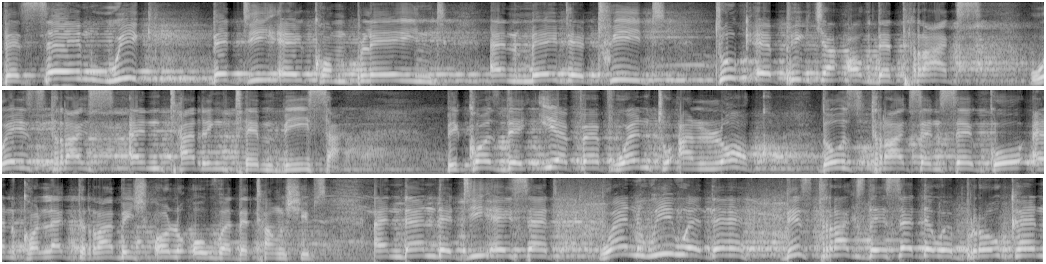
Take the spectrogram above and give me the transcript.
the same week, the DA complained and made a tweet, took a picture of the trucks, waste trucks entering Tembisa. Because the EFF went to unlock those trucks and say, go and collect rubbish all over the townships. And then the DA said, when we were there, these trucks, they said they were broken,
